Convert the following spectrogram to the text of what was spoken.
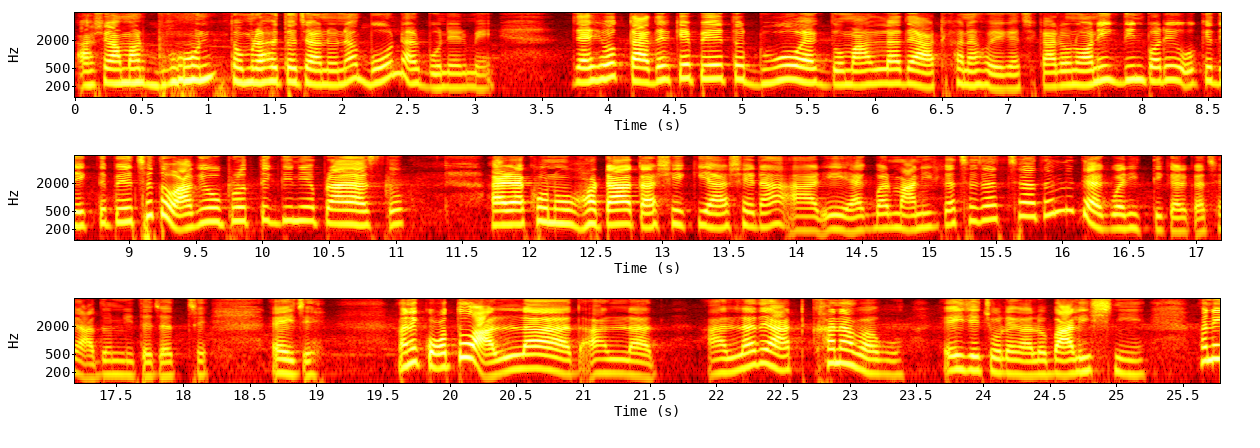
আসে আমার বোন, তোমরা হয়তো জানো না, বোন আর বোনের মেয়ে। যাই হোক, তাদেরকে পেয়ে তো ডুও একদম আহ্লাদে আটখানা হয়ে গেছে। কারণ অনেক দিন পরে ওকে দেখতে পেয়েছে তো, আগে ও প্রত্যেক দিনই প্রায় আসতো। আর এখন ও হঠাৎ আসে কি আসে না, আর এ একবার মানির কাছে যাচ্ছে আদর নিতে একবার ঋত্বিকার কাছে আদর নিতে যাচ্ছে। এই যে মানে কত আহ্লাদ আহ্লাদ। আহ্লাদে আটখানা বাবু। এই যে চলে গেল বালিশ নিয়ে। মানে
